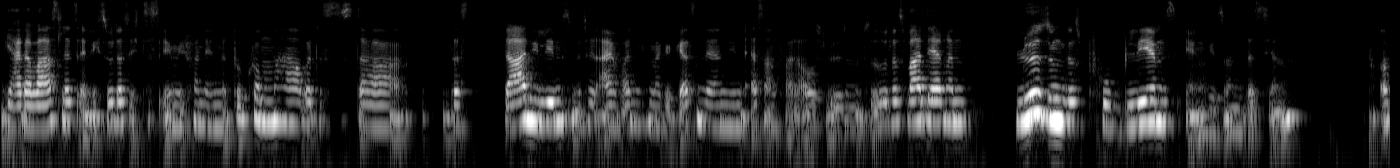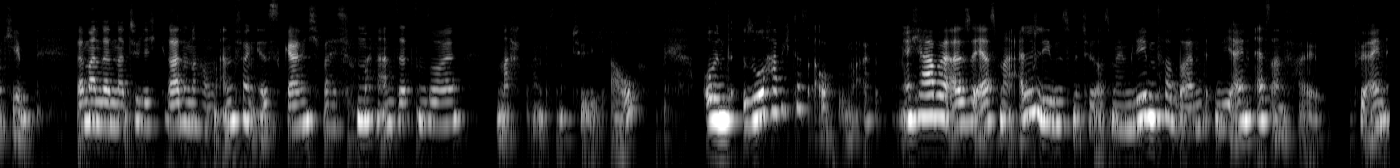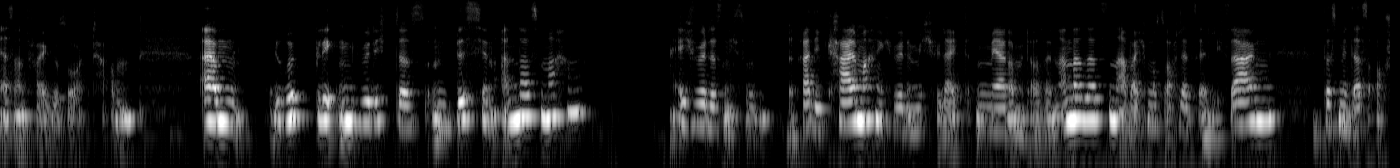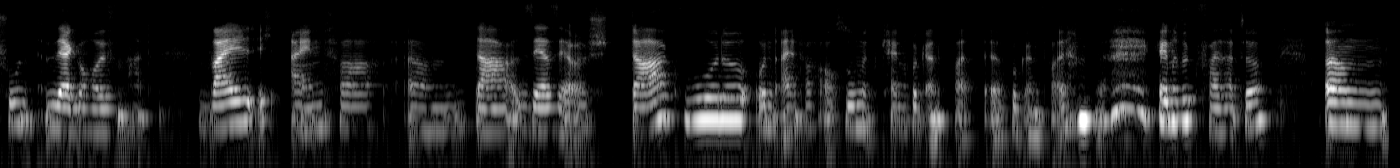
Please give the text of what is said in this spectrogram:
ja, da war es letztendlich so, dass ich das irgendwie von denen mitbekommen habe, dass das da, dass da die Lebensmittel einfach nicht mehr gegessen werden, die einen Essanfall auslösen. So, das war deren Lösung des Problems irgendwie so ein bisschen. Okay, wenn man dann natürlich gerade noch am Anfang ist, gar nicht weiß, wo man ansetzen soll, macht man das natürlich auch. Und so habe ich das auch gemacht. Ich habe also erstmal alle Lebensmittel aus meinem Leben verbannt, die einen Essanfall, für einen Essanfall gesorgt haben. Ähm, rückblickend würde ich das ein bisschen anders machen. Ich würde es nicht so radikal machen, ich würde mich vielleicht mehr damit auseinandersetzen, aber ich muss auch letztendlich sagen, dass mir das auch schon sehr geholfen hat, weil ich einfach ähm, da sehr, sehr stark wurde und einfach auch somit keinen Rückanfall, äh, Rückanfall, keinen Rückfall hatte. Ähm,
